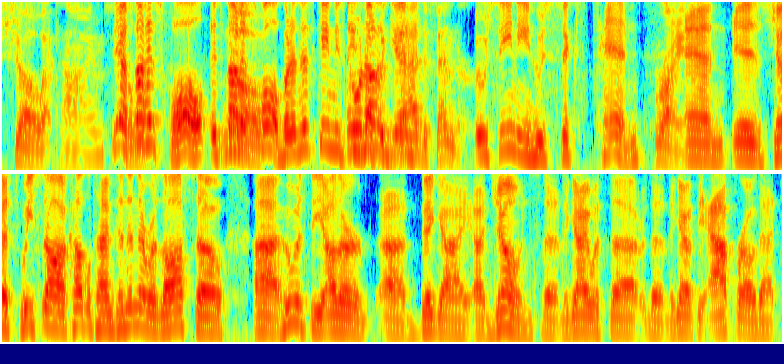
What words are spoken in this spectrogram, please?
show at times. Yeah, it's not his fault. It's not his fault. But in this game, he's He's going not up a bad against defender. Usini, who's six ten, Right. and is just we saw a couple times, and then there was also uh, who was the other uh, big guy? Uh, Jones, the the guy with the, the the guy with the afro that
